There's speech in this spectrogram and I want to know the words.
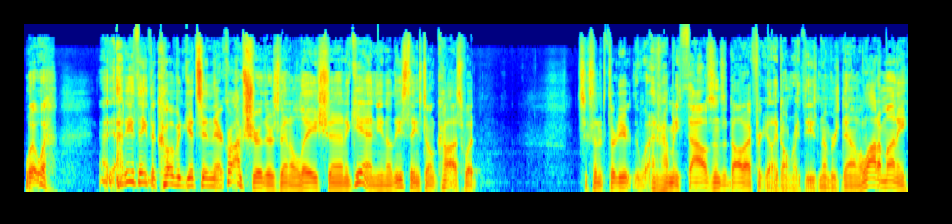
what, what, how do you think the COVID gets in there? I'm sure there's ventilation. Again, you know, these things don't cost what 630 how many thousands of dollars? I forget. I don't write these numbers down. A lot of money.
